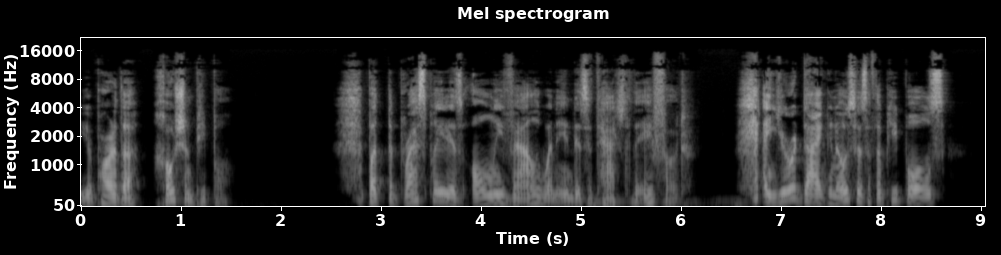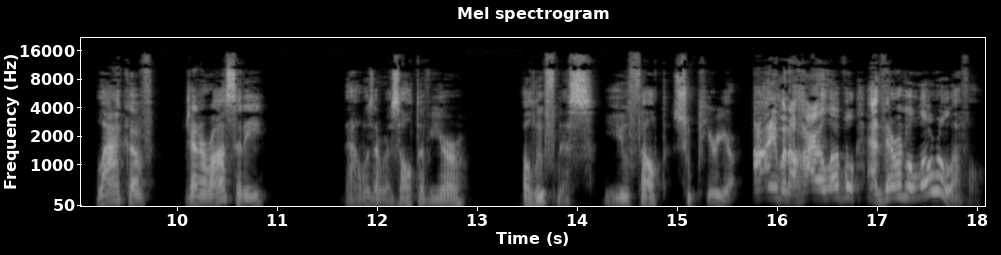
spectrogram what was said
You're part of the Choshen people. But the breastplate is only valid when it is attached to the ephod. And your diagnosis of the people's lack of generosity, that was a result of your aloofness. You felt superior. I'm on a higher level and they're on a lower level.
